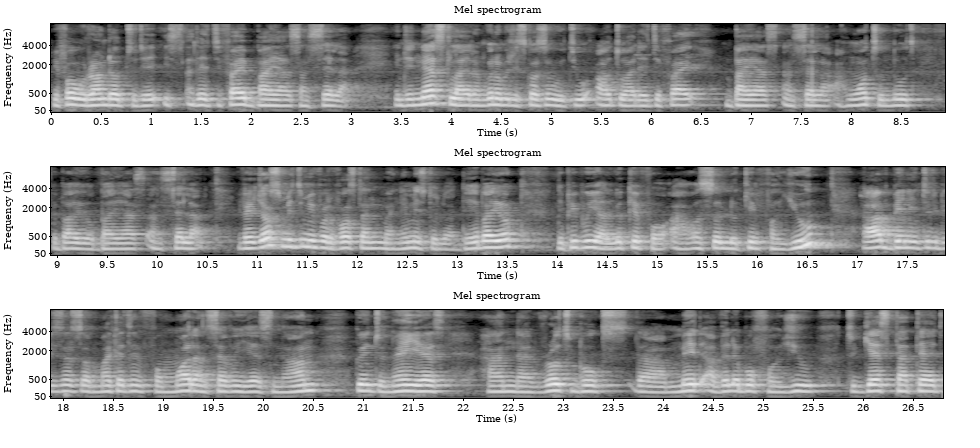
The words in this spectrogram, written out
before we round up today is identify buyers and seller. In the next slide, I'm going to be discussing with you how to identify buyers and seller. I want to note about your buyers and seller. If you're just meeting me for the first time, my name is Tolu Adebayo. The people you are looking for are also looking for you. I've been into the business of marketing for more than seven years now, going to nine years and I wrote books that are made available for you to get started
